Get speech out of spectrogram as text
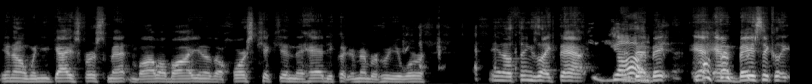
you know, when you guys first met and blah, blah, blah. You know, the horse kicked you in the head, you couldn't remember who you were, you know, things like that. God. And then ba- yeah, and basically,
